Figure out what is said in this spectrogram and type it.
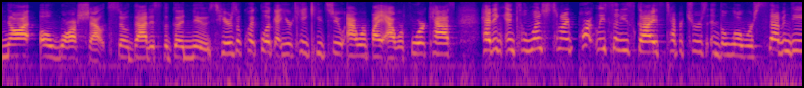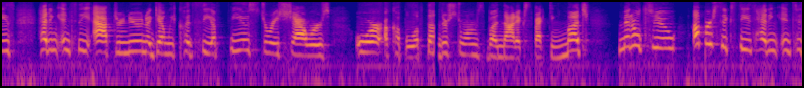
not a washout. So that is the good news. Here's a quick look at your KQ2 hour by hour forecast. Heading into lunchtime, partly sunny skies, temperatures in the lower 70s. Heading into the afternoon, again, we could see a few stray showers or a couple of thunderstorms, but not expecting much. Middle to upper 60s heading into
